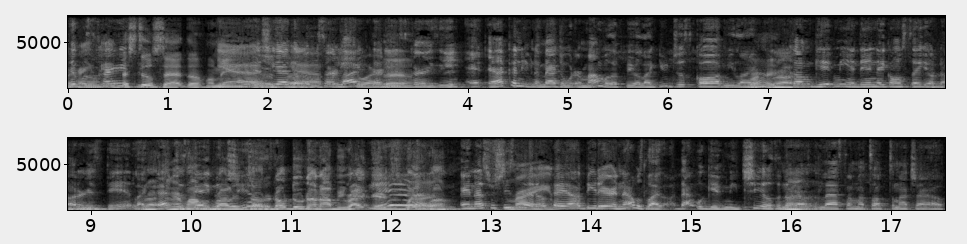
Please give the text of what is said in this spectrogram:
Wow. That's was, it was crazy. It's still sad though. I mean, yeah, she had to lose her life. sure. That is Yeah. crazy. And, and I couldn't even imagine what her mama would feel like. You just called me, like, Right. Right. come get me, and then they gonna say your daughter is dead. Like Right. that And her just mama gave me probably chills. told her, "Don't do nothing. I'll be right there. Just wait Yeah. for me." And that's what she Right. said. Okay, I'll be there. And that was like that would give me chills And know that was the last time I talked to my child,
